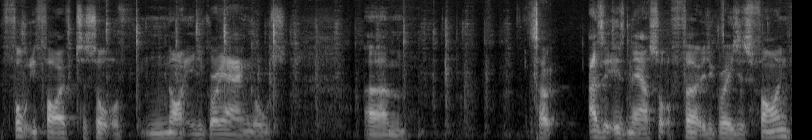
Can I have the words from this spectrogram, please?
45 to sort of 90 degree angles. Um, so as it is now, sort of 30 degrees is fine.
